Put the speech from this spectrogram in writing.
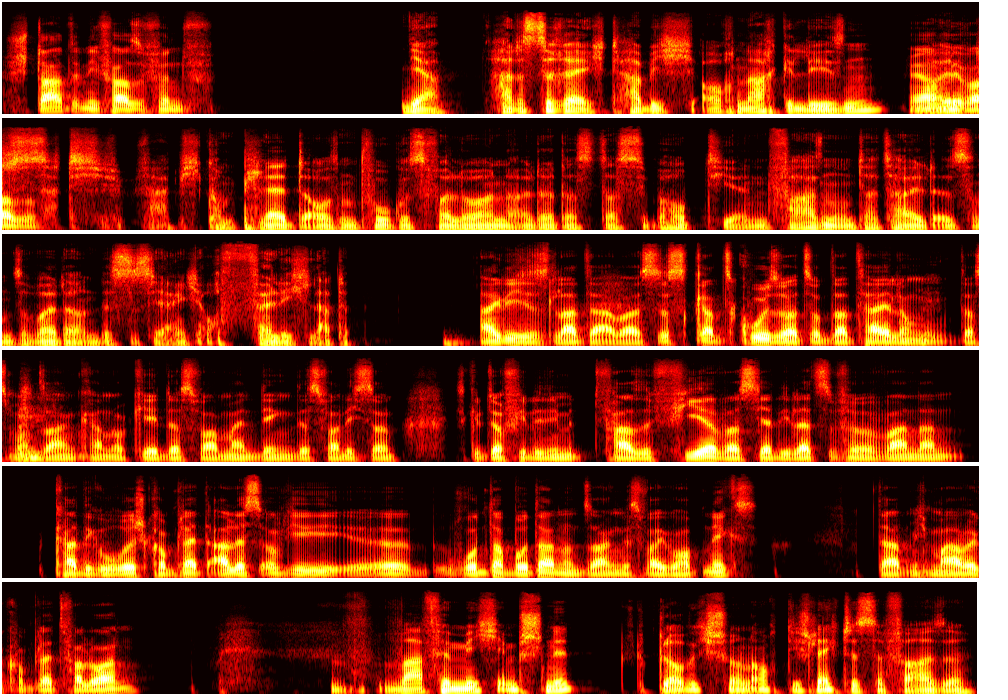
Start in die Phase 5. Ja, hattest du recht. Habe ich auch nachgelesen. Ja, mir war das so. ich- Habe ich komplett aus dem Fokus verloren, Alter, dass das überhaupt hier in Phasen unterteilt ist und so weiter. Und das ist ja eigentlich auch völlig Latte. Eigentlich ist es Latte, aber es ist ganz cool so als Unterteilung, dass man sagen kann, okay, das war mein Ding, das war nicht so. Es gibt auch viele, die mit Phase 4, was ja die letzten Filme waren, dann kategorisch komplett alles irgendwie äh, runterbuttern und sagen, das war überhaupt nichts. Da hat mich Marvel komplett verloren. War für mich im Schnitt, glaube ich, schon auch die schlechteste Phase.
